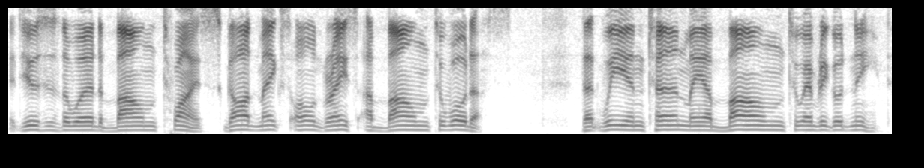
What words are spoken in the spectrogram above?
It uses the word abound twice. God makes all grace abound toward us, that we in turn may abound to every good need.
